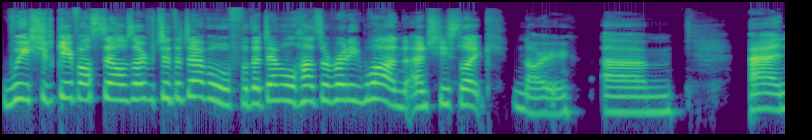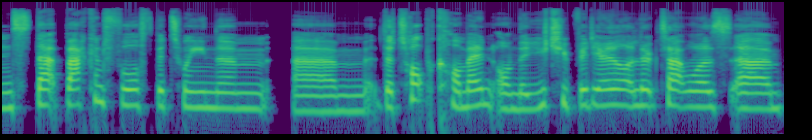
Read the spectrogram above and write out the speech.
we should give ourselves over to the devil, for the devil has already won. And she's like, No. Um, and that back and forth between them. Um, the top comment on the YouTube video I looked at was, um,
